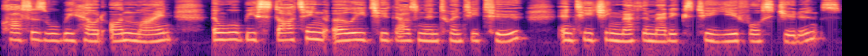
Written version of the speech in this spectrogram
classes will be held online and will be starting early 2022 and teaching mathematics to Year 4 students.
